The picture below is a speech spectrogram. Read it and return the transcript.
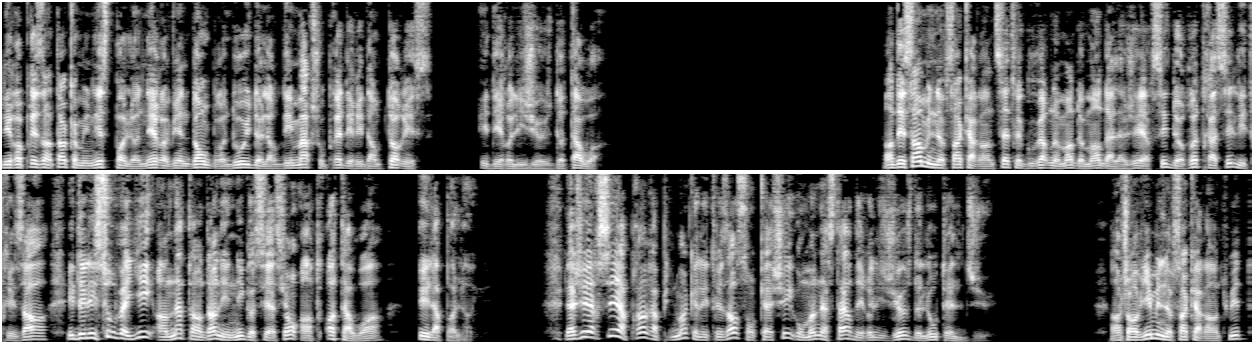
Les représentants communistes polonais reviennent donc bredouilles de leur démarche auprès des Rédemptoristes et des religieuses d'Ottawa. En décembre 1947, le gouvernement demande à la GRC de retracer les trésors et de les surveiller en attendant les négociations entre Ottawa et la Pologne. La GRC apprend rapidement que les trésors sont cachés au monastère des religieuses de l'Hôtel-Dieu. En janvier 1948,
